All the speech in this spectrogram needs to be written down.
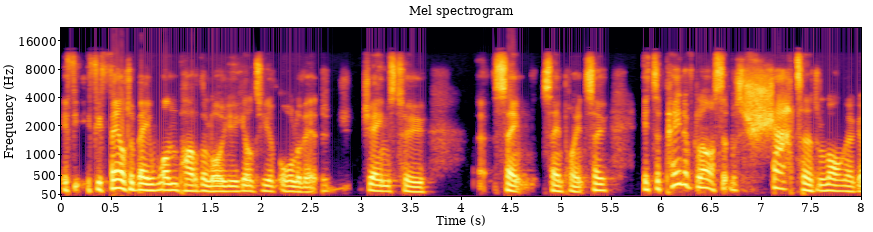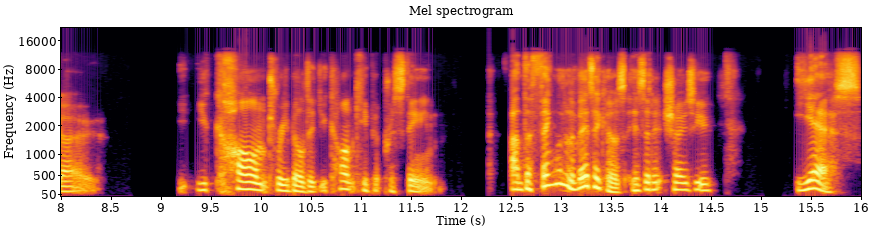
if if you fail to obey one part of the law, you're guilty of all of it. James two, uh, same same point. So it's a pane of glass that was shattered long ago you can't rebuild it, you can't keep it pristine. And the thing with Leviticus is that it shows you, yes,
